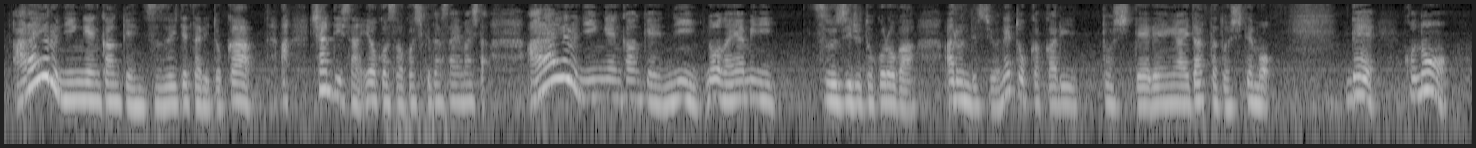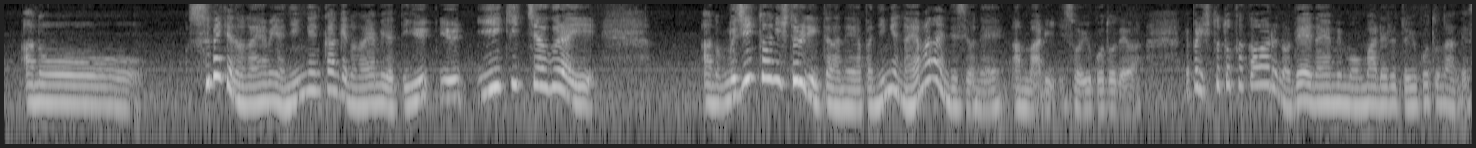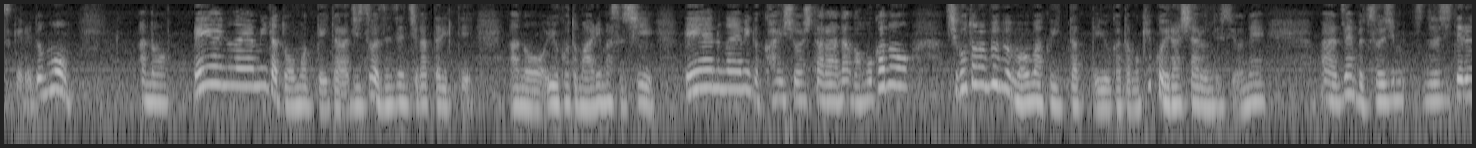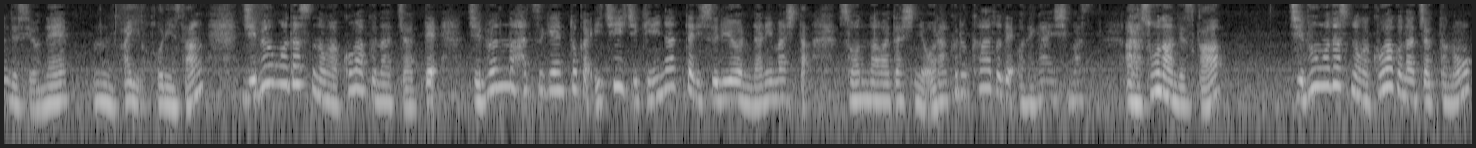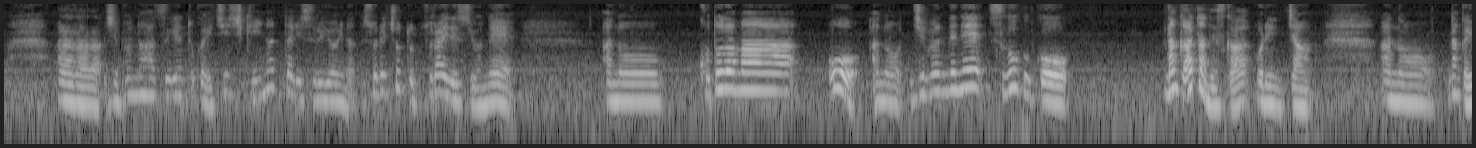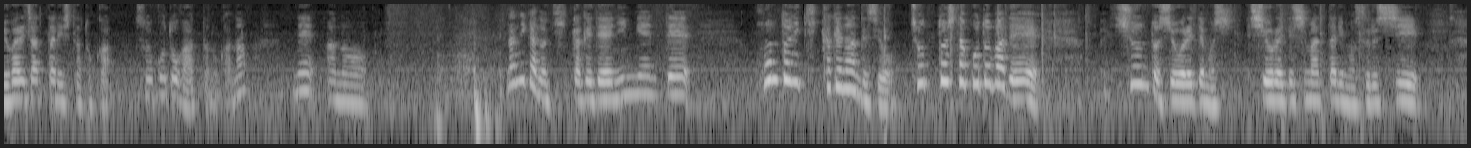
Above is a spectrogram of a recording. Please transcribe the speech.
あらゆる人間関係に続いてたりとかあシャンティさんようこそお越しくださいました。あらゆる人間関係にの悩みに通じるところがあるんですよね。取っかかりとして恋愛だったとしても。でこのあのー、全ての悩みは人間関係の悩みだって言い切っちゃうぐらいあの無人島に一人でいたらねやっぱ人間悩まないんですよねあんまりそういうことではやっぱり人と関わるので悩みも生まれるということなんですけれどもあの恋愛の悩みだと思っていたら実は全然違ったりってあのいうこともありますし恋愛の悩みが解消したらなんか他の仕事の部分もうまくいったっていう方も結構いらっしゃるんですよね。あ全部通じ通じてるんですよね。うん、はい、ホリンさん。自分を出すのが怖くなっちゃって、自分の発言とかいちいち気になったりするようになりました。そんな私にオラクルカードでお願いします。あら、そうなんですか？自分を出すのが怖くなっちゃったの？あららら、自分の発言とかいちいち気になったりするようになって、それちょっと辛いですよね。あの、言霊を、あの、自分でね、すごくこう、何かあったんですか？ホリンちゃん。あのなんか言われちゃったりしたとかそういうことがあったのかな？ねあの何かのきっかけで人間って本当にきっかけなんですよ。ちょっとした言葉でシュンとしおれてもしおれてしまったりもするし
